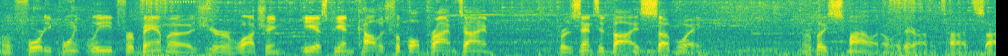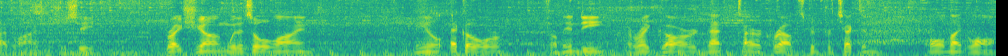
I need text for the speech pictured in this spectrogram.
A 40 point lead for Bama as you're watching ESPN College Football Primetime presented by Subway. Everybody's smiling over there on the Tide sideline as you see Bryce Young with his old line, Emil Ekiyor from Indy, the right guard. That entire crowd's been protecting all night long.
